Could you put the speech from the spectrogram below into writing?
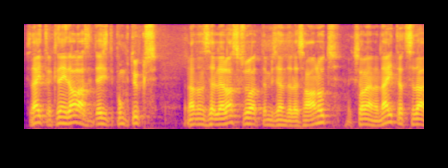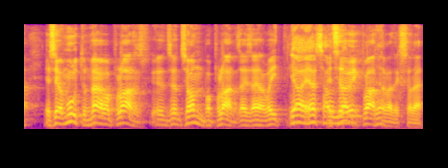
siis näitabki neid alasid, esiteks punkt üks Nad on selle laskesuusatamise endale saanud, eks ole, nad näitavad seda ja see on muutunud väga populaarseks, see on, see on populaarne, sa ei saa võita. et seda kõik vaatavad, eks ole.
